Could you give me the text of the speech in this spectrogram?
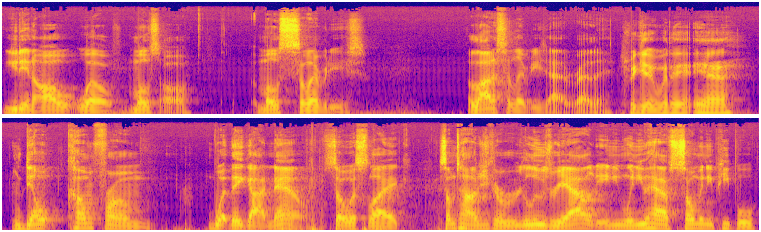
you didn't all well, most all, most celebrities, a lot of celebrities, uh, rather, Forget what it. Yeah. don't come from what they got now. So it's like sometimes you can lose reality, and you, when you have so many people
